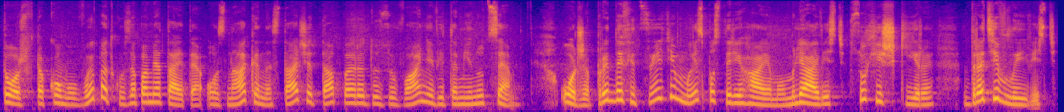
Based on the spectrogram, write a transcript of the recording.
Тож, в такому випадку запам'ятайте ознаки нестачі та передозування вітаміну С. Отже, при дефіциті ми спостерігаємо млявість, сухі шкіри, дратівливість,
